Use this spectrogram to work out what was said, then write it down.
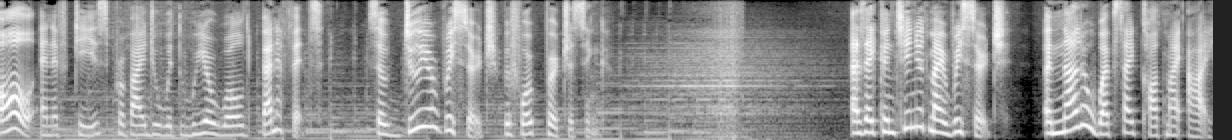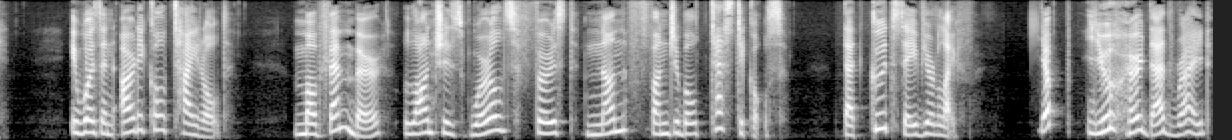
all NFTs provide you with real world benefits, so do your research before purchasing. As I continued my research, another website caught my eye. It was an article titled Movember launches world's first non fungible testicles that could save your life. Yep, you heard that right.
